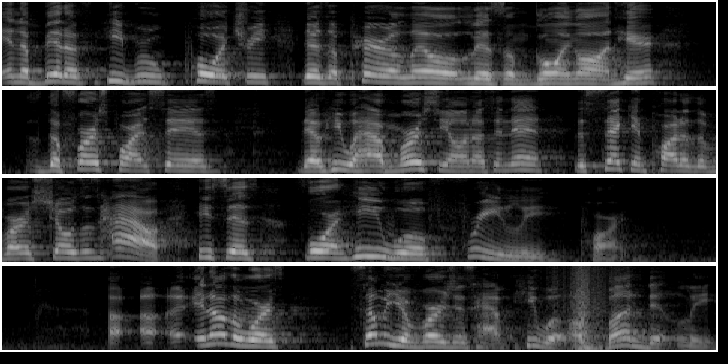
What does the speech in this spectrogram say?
in a bit of Hebrew poetry, there's a parallelism going on here. The first part says that he will have mercy on us, and then the second part of the verse shows us how. He says, For he will freely pardon. Uh, uh, in other words, some of your versions have, he will abundantly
